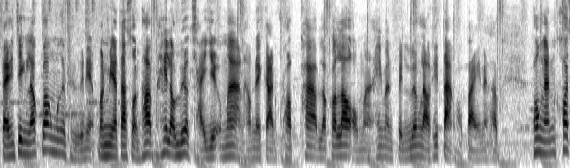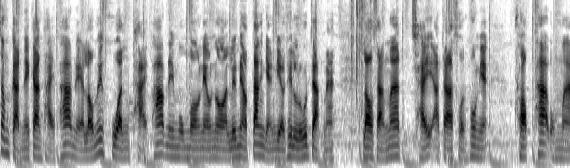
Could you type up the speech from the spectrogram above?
แต่จริงๆ แล้วกล้องมือถือเนี่ยมันมีอัตราส่วนภาพให้เราเลือกใช้เยอะมากนะครับในการครอปภาพแล้วก็เล่าออกมาให้มันเป็นเรื่องราวที่ต่างออกไปนะครับเพราะงั้นข้อจำกัดในการถ่ายภาพเนี่ยเราไม่ควรถ่ายภาพในมุมมองแนวนอนหรือแนวตั้งอย่างเดียวที่เรารู้จักนะเราสามารถใช้อัตราส่วนพวกนี้ครอปภาพออกมา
